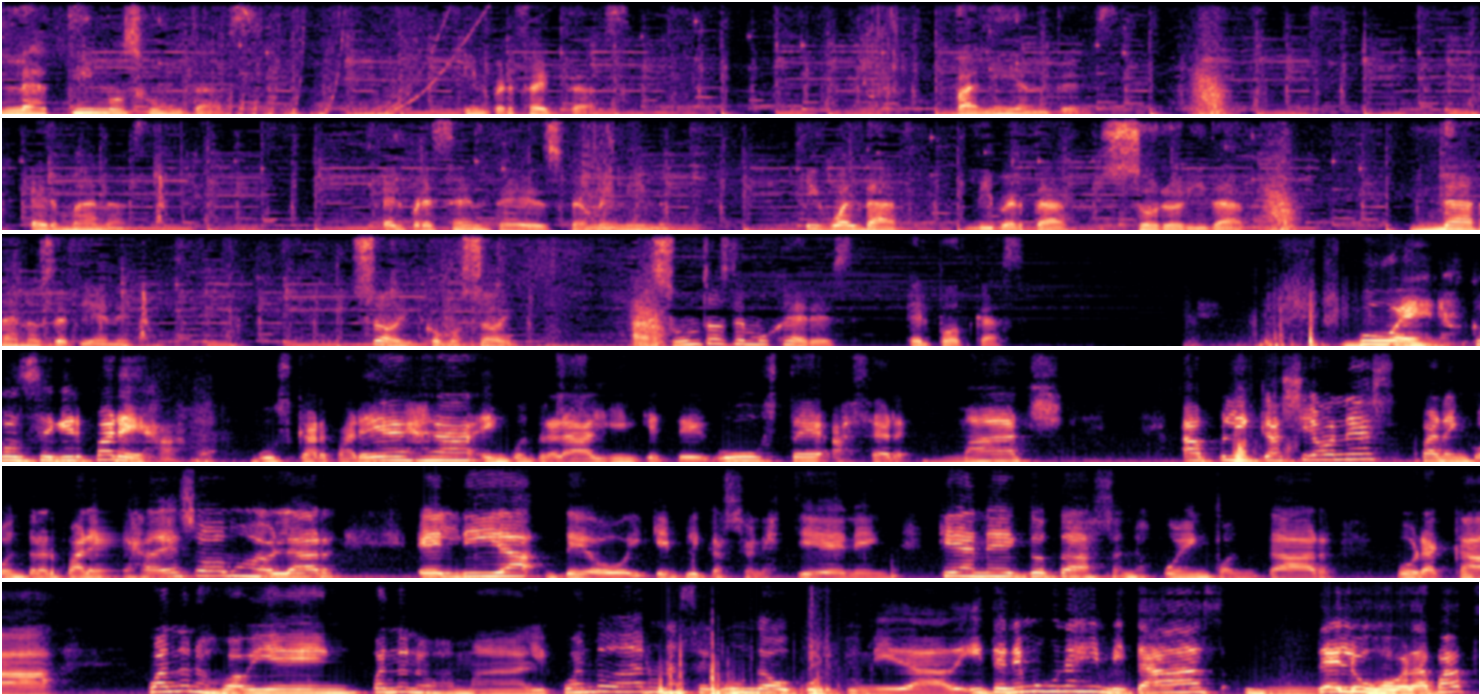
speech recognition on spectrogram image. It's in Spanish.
Latimos juntas. Imperfectas. Valientes. Hermanas. El presente es femenino. Igualdad, libertad, sororidad. Nada nos detiene. Soy como soy. Asuntos de Mujeres, el podcast. Bueno, conseguir pareja, buscar pareja, encontrar a alguien que te guste, hacer match, aplicaciones para encontrar pareja. De eso vamos a hablar el día de hoy. ¿Qué implicaciones tienen? ¿Qué anécdotas nos pueden contar por acá? ¿Cuándo nos va bien? ¿Cuándo nos va mal? ¿Cuándo dar una segunda oportunidad? Y tenemos unas invitadas de lujo, ¿verdad, Pat?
